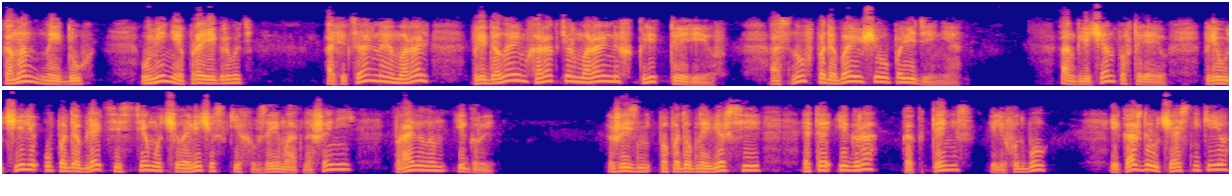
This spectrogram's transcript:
командный дух, умение проигрывать, официальная мораль придала им характер моральных критериев, основ подобающего поведения. Англичан, повторяю, приучили уподоблять систему человеческих взаимоотношений – правилам игры. Жизнь по подобной версии — это игра, как теннис или футбол, и каждый участник ее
